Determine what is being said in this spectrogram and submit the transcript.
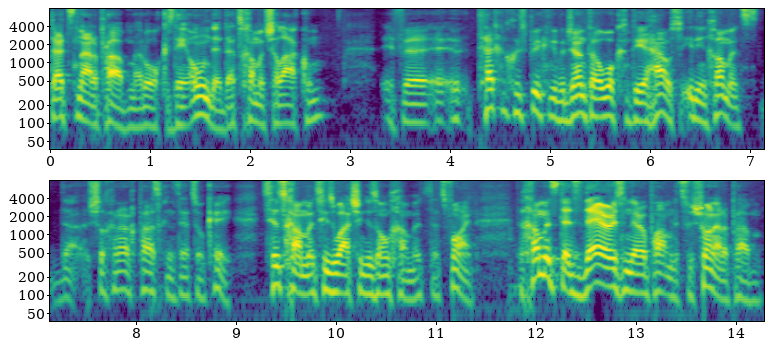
that's not a problem at all because they own that. That's chametz shel akum. If, uh, uh, technically speaking, if a Gentile walks into your house eating chametz, the Shulchan Aruch paskens, that's okay. It's his chametz. He's watching his own chametz. That's fine. The chametz that's theirs in their apartment, it's for sure not a problem.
